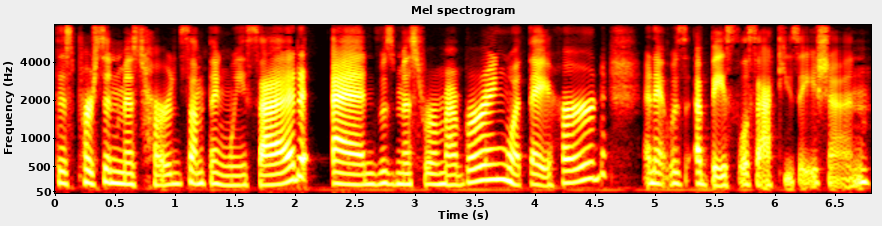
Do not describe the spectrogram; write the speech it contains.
this person misheard something we said and was misremembering what they heard. And it was a baseless accusation.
